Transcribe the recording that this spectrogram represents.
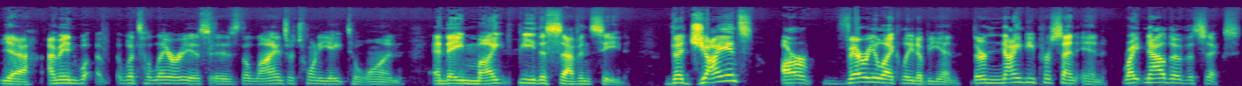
Yeah, I mean, what's hilarious is the Lions are twenty-eight to one, and they might be the seven seed. The Giants are very likely to be in. They're ninety percent in right now. They're the six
